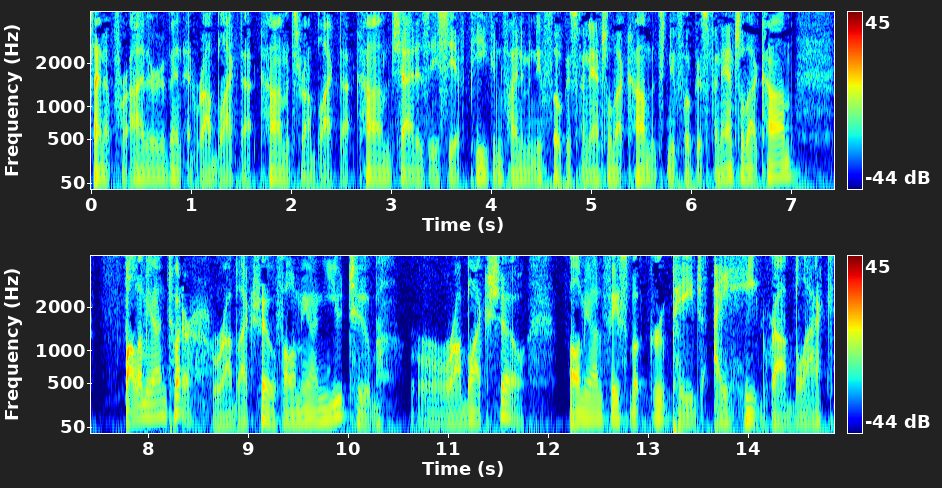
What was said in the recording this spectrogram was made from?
Sign up for either event at robblack.com. It's robblack.com. Chad is ACFP. You can find him at newfocusfinancial.com. That's newfocusfinancial.com. Follow me on Twitter, Rob Black Show. Follow me on YouTube, Rob Black Show. Follow me on Facebook group page, I Hate Rob Black.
